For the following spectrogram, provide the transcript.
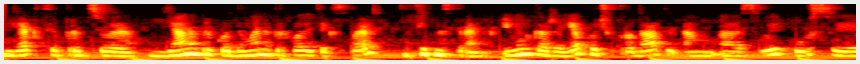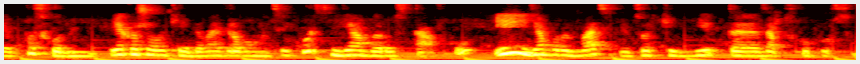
Як це працює? Я, наприклад, до мене приходить експерт, фітнес-тренер, і він каже: Я хочу продати там свої курси по сходенню. Я кажу: Окей, давай зробимо цей курс. Я беру ставку, і я беру 20% від запуску курсу.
